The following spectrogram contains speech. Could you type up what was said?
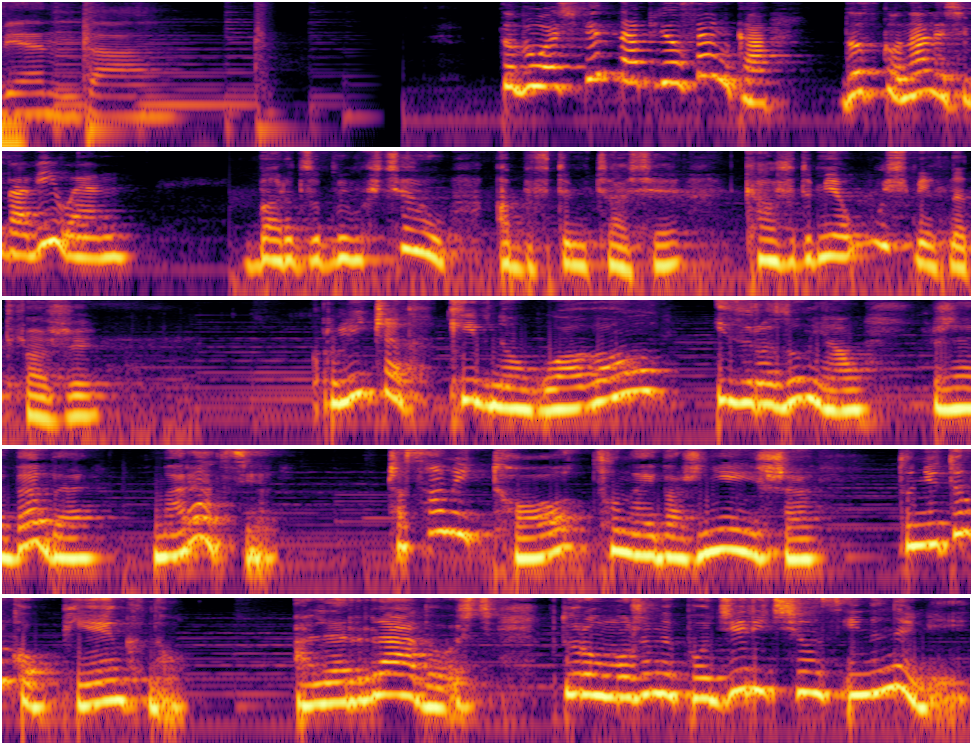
święta. To była świetna piosenka. Doskonale się bawiłem. Bardzo bym chciał, aby w tym czasie każdy miał uśmiech na twarzy. Króliczek kiwnął głową i zrozumiał, że Bebe ma rację. Czasami to, co najważniejsze, to nie tylko piękno, ale radość, którą możemy podzielić się z innymi.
